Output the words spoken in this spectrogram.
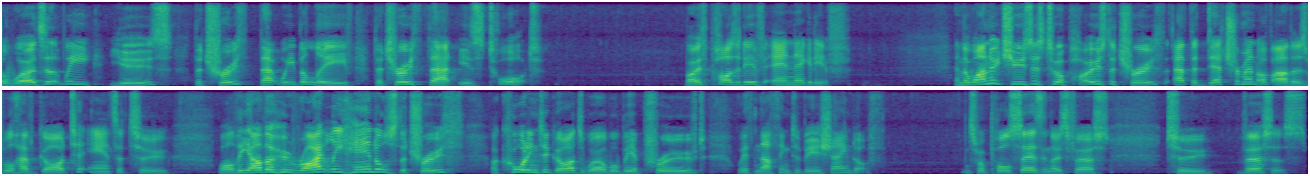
the words that we use, the truth that we believe, the truth that is taught, both positive and negative. And the one who chooses to oppose the truth at the detriment of others will have God to answer to, while the other who rightly handles the truth according to God's word will be approved with nothing to be ashamed of. That's what Paul says in those first two verses.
